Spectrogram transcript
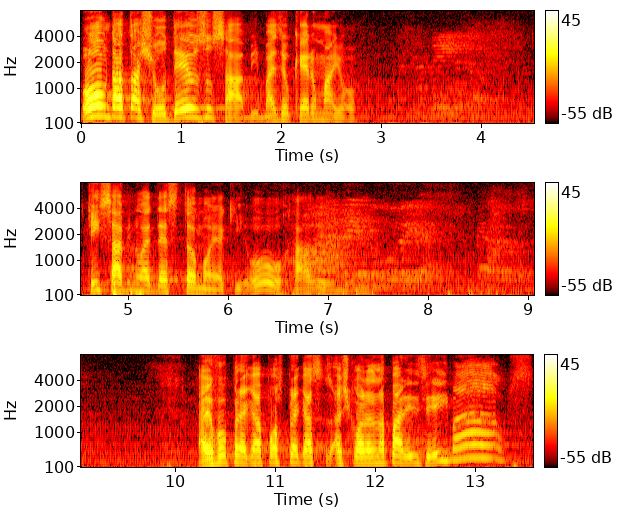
Ou um data show, Deus o sabe, mas eu quero um maior. Quem sabe não é desse tamanho aqui. Oh, aleluia. Aí eu vou pregar, posso pregar a escola na parede e dizer, irmãos.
